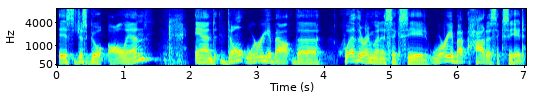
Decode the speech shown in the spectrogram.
is to just go all in and don't worry about the whether I'm going to succeed, worry about how to succeed.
